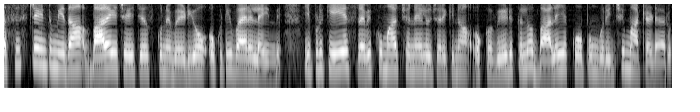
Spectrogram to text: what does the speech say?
అసిస్టెంట్ మీద బాలయ్య చేయి చేసుకున్న వీడియో ఒకటి వైరల్ అయింది. ఇప్పుడు కేఎస్ రవికుమార్ చెన్నైలో జరిగిన ఒక వేడుకలో బాలయ్య కోపం గురించి మాట్లాడారు.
